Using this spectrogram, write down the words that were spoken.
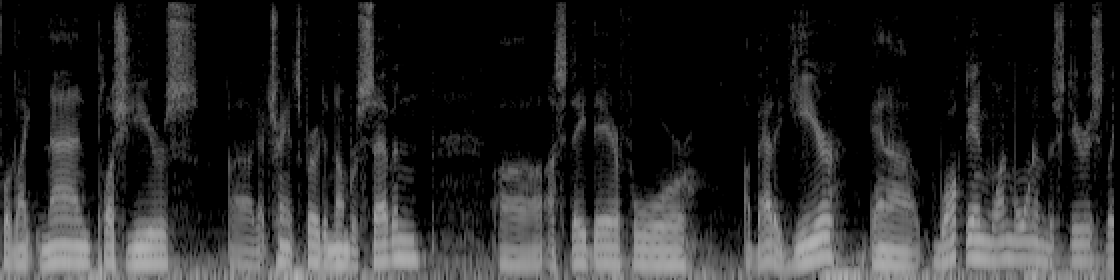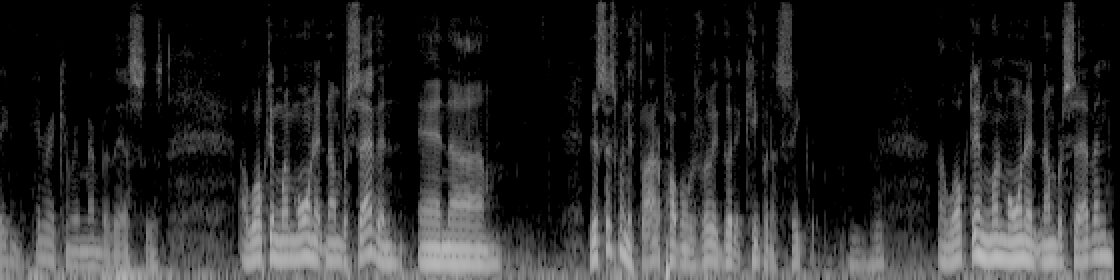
for like nine plus years. Uh, I got transferred to number seven. Uh, I stayed there for about a year, and I walked in one morning mysteriously. Henry can remember this. I walked in one morning at number seven, and um, this is when the fire department was really good at keeping a secret. Mm-hmm. I walked in one morning at number seven,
